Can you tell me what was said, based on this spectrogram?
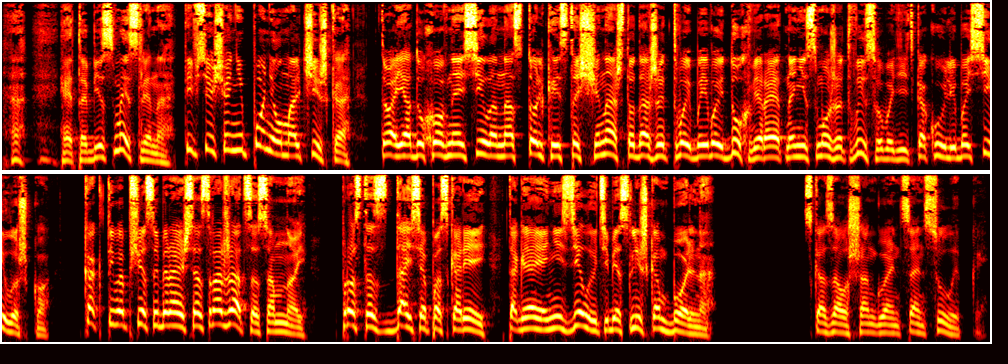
«Ха, это бессмысленно! Ты все еще не понял, мальчишка! Твоя духовная сила настолько истощена, что даже твой боевой дух, вероятно, не сможет высвободить какую-либо силушку. Как ты вообще собираешься сражаться со мной? Просто сдайся поскорей, тогда я не сделаю тебе слишком больно», сказал Шангуань Цань с улыбкой.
